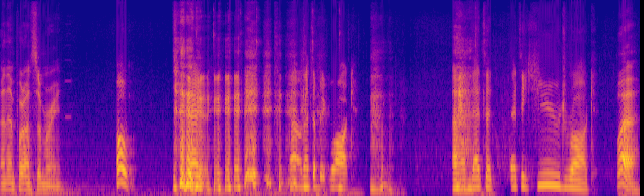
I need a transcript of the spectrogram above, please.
and then put on submarine. Oh, Okay. oh, that's a big rock. That, that's a that's a huge rock. Where?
